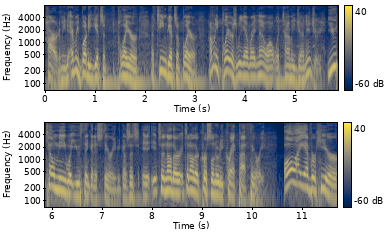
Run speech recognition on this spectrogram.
hard. I mean, everybody gets a player. A team gets a player. How many players we got right now out with Tommy John injury? You tell me what you think of this theory because it's it's another it's another Chris Lanuti crackpot theory. All I ever hear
